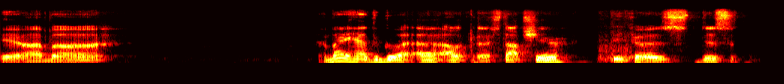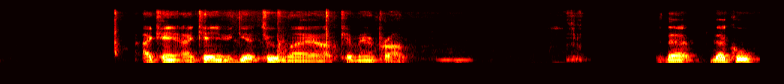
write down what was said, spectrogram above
Yeah, I'm uh I might have to go uh, out uh, stop share because this I can't I can't even get to my uh, command prompt. Is that that cool?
